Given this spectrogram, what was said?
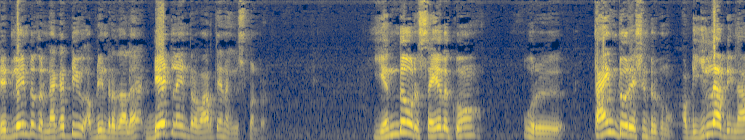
டெட்லைன்றது ஒரு நெகட்டிவ் அப்படின்றதால டேட்லைன்ற வார்த்தையை நான் யூஸ் பண்ணுறேன் எந்த ஒரு செயலுக்கும் ஒரு டைம் டியூரேஷன் இருக்கணும். அப்படி இல்லை அப்படின்னா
